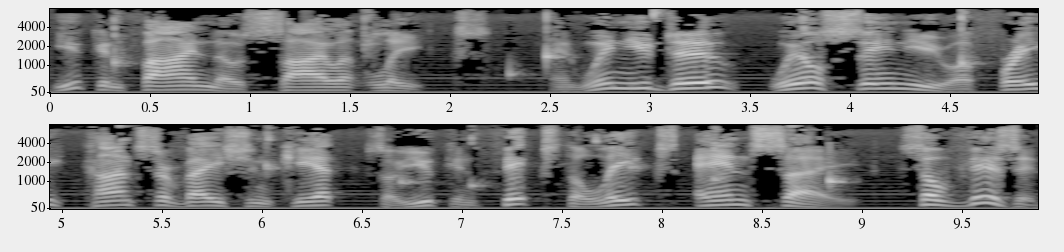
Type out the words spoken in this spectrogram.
you can find those silent leaks. And when you do, we'll send you a free conservation kit so you can fix the leaks and save. So visit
